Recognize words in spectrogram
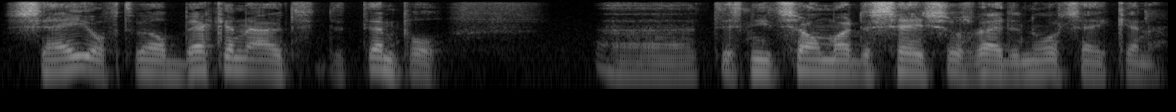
zee, oftewel bekken uit de tempel. Uh, het is niet zomaar de zee zoals wij de Noordzee kennen.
